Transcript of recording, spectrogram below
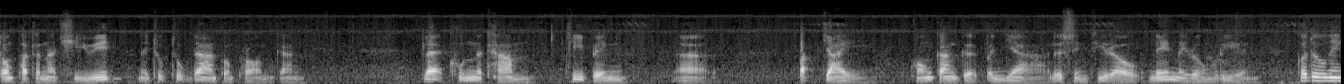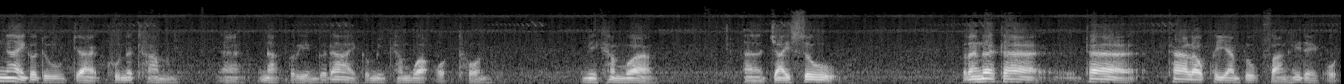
ต้องพัฒนาชีวิตในทุกๆด้านพร้อมๆกัน และคุณธรรมที่เป็นปัจจัยของการเกิดปัญญา หรือสิ่งที่เราเน้นในโรงเรียน ก็ดูง่าย ๆ ก็ดูจากคุณธรรม นักเรียนก็ได้ก็มีคำว่าอดทน มีคำว่าใจสู้ เพราะฉะนั้นถ้าถ้าถ้าเราพยายามปลูกฝังให้เด็กอด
